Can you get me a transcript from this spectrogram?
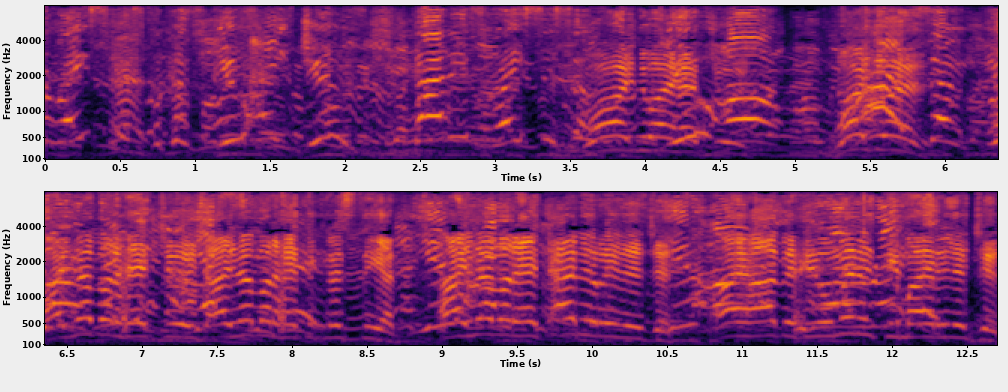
a racist because you hate Jews. That is racism. Why do I You hate Jews? Why do Ah, I? so you I never hate Jews. Yes, I never hate. Christian. I never hate any religion. I have a humanity, my religion.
